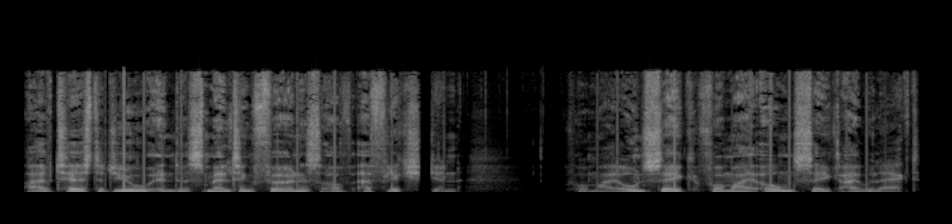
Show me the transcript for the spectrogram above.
I have tested you in the smelting furnace of affliction. For my own sake, for my own sake I will act.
